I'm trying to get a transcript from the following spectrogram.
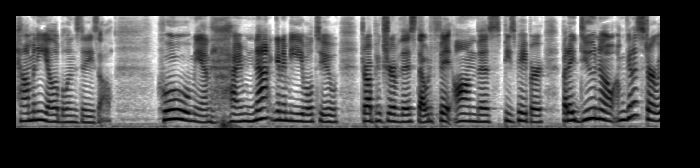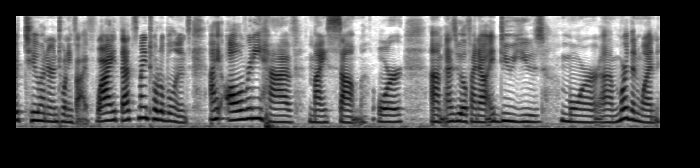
How many yellow balloons did he sell? Oh man, I'm not going to be able to draw a picture of this that would fit on this piece of paper, but I do know I'm going to start with 225. Why? That's my total balloons. I already have my sum, or um, as we will find out, I do use more, um, more than one,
